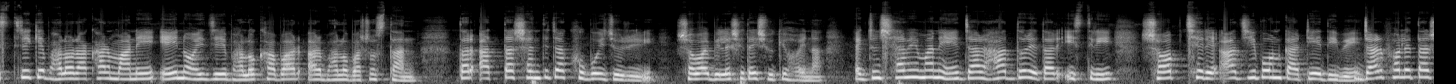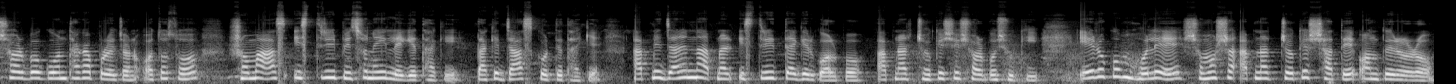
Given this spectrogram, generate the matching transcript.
স্ত্রীকে ভালো রাখার মানে এই নয় যে ভালো খাবার আর ভালো বাসস্থান। তার আত্মার শান্তিটা খুবই জরুরি। সবাই বিলাসিতায় সুখী হয় না। একজন স্বামী মানে যার হাত ধরে তার স্ত্রী সব ছেড়ে আজীবন কাটিয়ে দিবে। যার ফলে তার সর্বগুণ থাকা প্রয়োজন, অথচ সমাজ স্ত্রীর পেছনেই লেগে থাকে, তাকে জাজ করতে থাকে। আপনি জানেন না আপনার স্ত্রীর ত্যাগের গল্প, আপনার চোখে সে সর্বসুখী। এরকম হলে সমস্যা আপনার চোখের সাথে অন্তরেরও।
